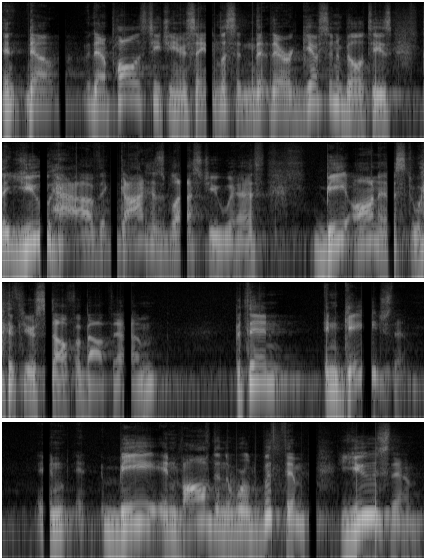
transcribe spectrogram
And now, now Paul is teaching here, saying, listen, there are gifts and abilities that you have that God has blessed you with. Be honest with yourself about them, but then engage them. In, be involved in the world with them. Use them.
